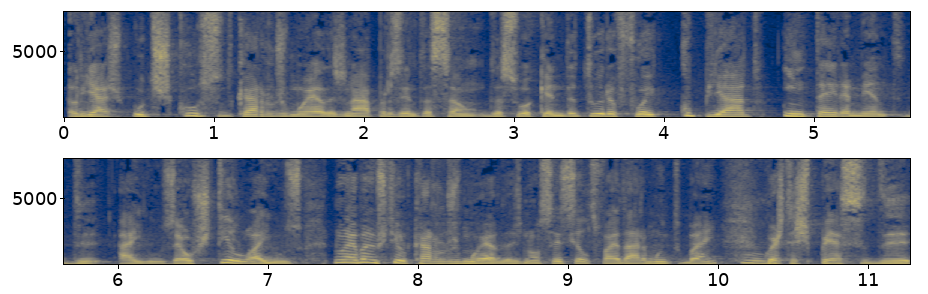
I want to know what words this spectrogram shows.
Aliás, o discurso de Carlos Moedas na apresentação da sua candidatura foi copiado inteiramente de Ayuso. É o estilo Ayuso. Não é bem o estilo Carlos Moedas. Não sei se ele se vai dar muito bem hum. com esta espécie de,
